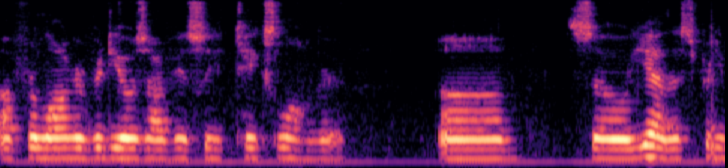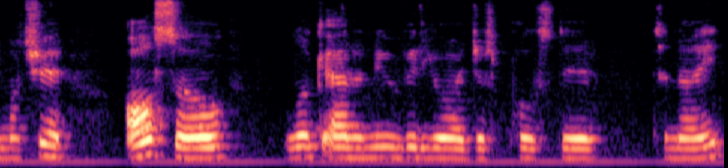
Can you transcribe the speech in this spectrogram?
Uh, for longer videos, obviously, it takes longer. Um, so, yeah, that's pretty much it. Also, look at a new video I just posted tonight.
